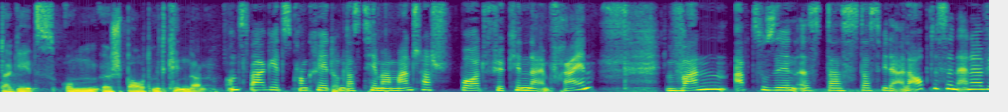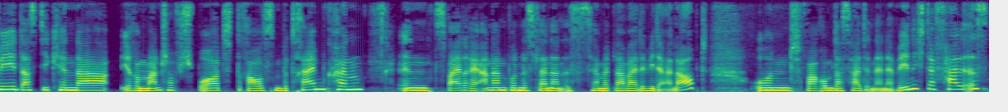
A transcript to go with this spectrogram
Da geht es um äh, Sport mit Kindern. Und zwar geht es konkret um das Thema Mannschaftssport für Kinder im Freien. Wann abzusehen ist, dass das wieder erlaubt ist in NRW, dass die Kinder ihren Mannschaftssport draußen betreiben können. In zwei, drei anderen Bundesländern ist es ja mittlerweile wieder erlaubt. Und warum das halt in NRW nicht der Fall ist.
